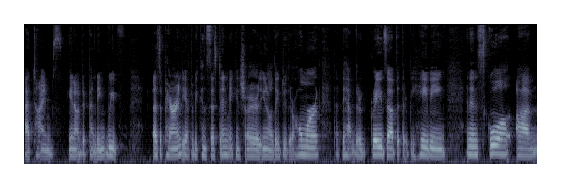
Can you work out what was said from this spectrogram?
at times, you know, depending. We, as a parent, you have to be consistent, making sure, you know, they do their homework, that they have their grades up, that they're behaving, And then school um,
